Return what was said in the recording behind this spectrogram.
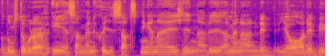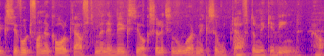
Och de stora ESAM energisatsningarna i Kina, vi, jag menar, det, ja det byggs ju fortfarande kolkraft men det byggs ju också liksom oerhört mycket solkraft ja. och mycket vind. Ja.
